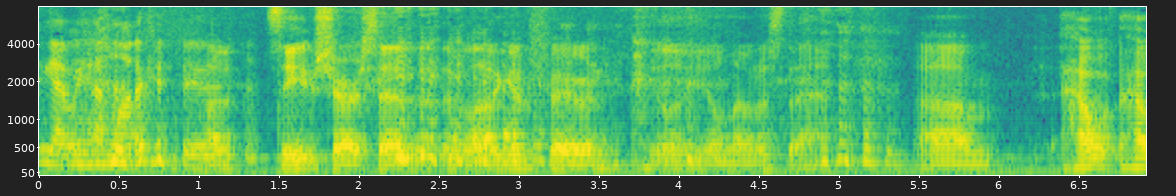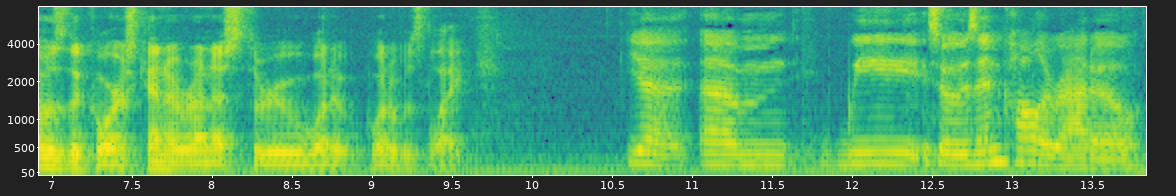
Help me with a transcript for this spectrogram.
Yeah, we had a lot of good food. See, Char said a lot of good food. You'll you'll notice that. Um, how how was the course? Kind of run us through what it what it was like. Yeah, um, we so it was in Colorado,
